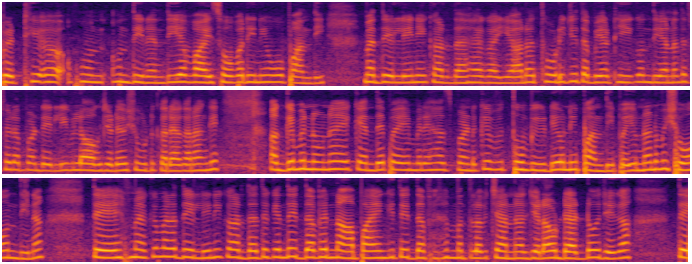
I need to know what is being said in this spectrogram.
ਬੈਠੀ ਹੁੰ- ਹੁੰਦੀ ਰਹਿੰਦੀ ਹੈ ਵਾਇਸ ਓਵਰ ਹੀ ਨਹੀਂ ਹੋ ਪਾਉਂਦੀ। ਮੈਂ ਦਿਲ ਹੀ ਨਹੀਂ ਕਰਦਾ ਹੈਗਾ ਯਾਰ ਥੋੜੀ ਜਿਹੀ ਤਬੀਅਤ ਠੀਕ ਹੁੰਦੀ ਹੈ ਨਾ ਤੇ ਫਿਰ ਆਪਾਂ ਡੇਲੀ ਵਲੌਗ ਜਿਹੜੇ ਉਹ ਸ਼ੂਟ ਕਰਿਆ ਕਰਾਂਗੇ। ਅੱਗੇ ਮੈਨੂੰ ਨਾ ਇਹ ਕਹਿੰਦੇ ਪਏ ਮੇਰੇ ਹਸਬੰਡ ਕਿ ਤੂੰ ਵੀਡੀਓ ਨਹੀਂ ਪਾਉਂਦੀ ਪਈ, ਉਹਨਾਂ ਨੂੰ ਵੀ ਸ਼ੋਅ ਹੁੰਦੀ ਨਾ। ਤੇ ਮੈਂ ਕਿਹਾ ਮੇਰਾ ਦਿਲ ਹੀ ਨਹੀਂ ਕਰਦਾ ਤੇ ਕਹਿੰਦੇ ਇਦਾਂ ਫਿਰ ਨਾ ਪਾਏਗੀ ਤੇ ਇਦਾਂ ਫਿਰ ਮਤਲਬ ਚੈਨਲ ਜਿਹੜਾ ਉਹ ਡੈੱਡ ਹੋ ਜਾਏਗਾ ਤੇ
